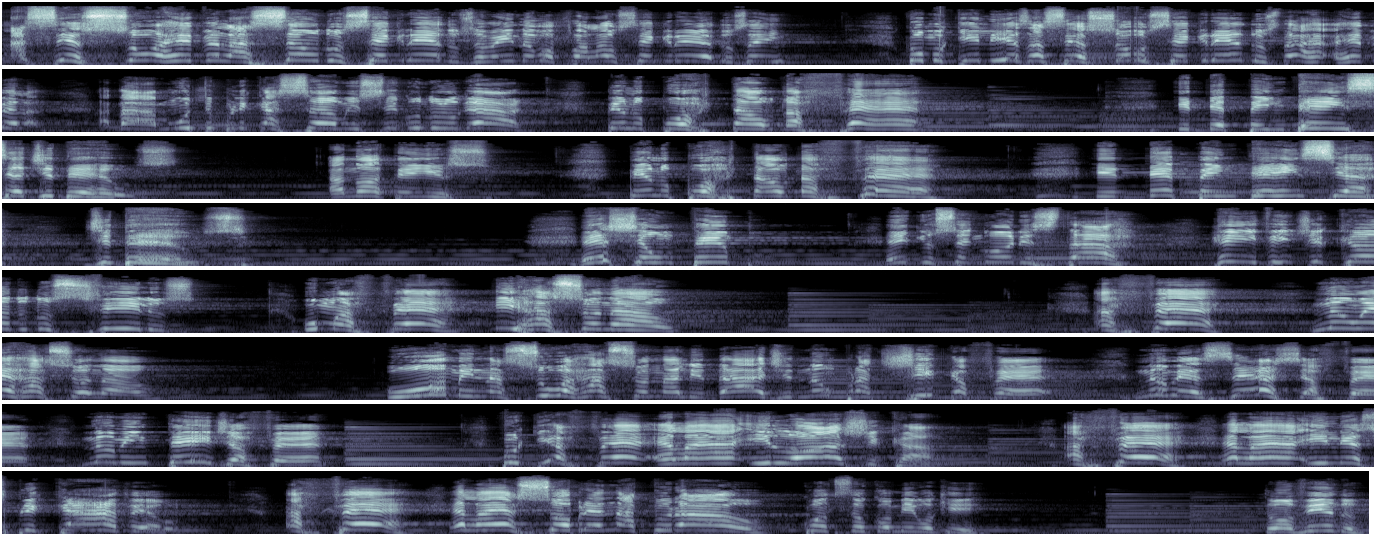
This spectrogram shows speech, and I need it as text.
acessou a revelação dos segredos? Eu ainda vou falar os segredos, hein? Como que Elias acessou os segredos da, revela... da multiplicação? Em segundo lugar, pelo portal da fé e dependência de Deus. Anotem isso pelo portal da fé e dependência de Deus. Este é um tempo em que o Senhor está reivindicando dos filhos uma fé irracional. A fé não é racional. O homem, na sua racionalidade, não pratica a fé, não exerce a fé, não entende a fé. Porque a fé, ela é ilógica. A fé, ela é inexplicável. A fé, ela é sobrenatural. Quantos estão comigo aqui? Estão ouvindo?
